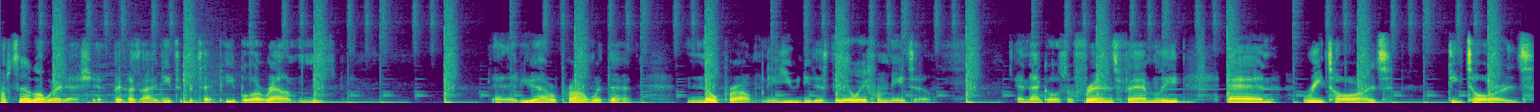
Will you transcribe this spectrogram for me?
I'm still gonna wear that shit because I need to protect people around me. And if you have a problem with that, no problem. You need to stay away from me too and that goes for friends, family, and retards, detards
